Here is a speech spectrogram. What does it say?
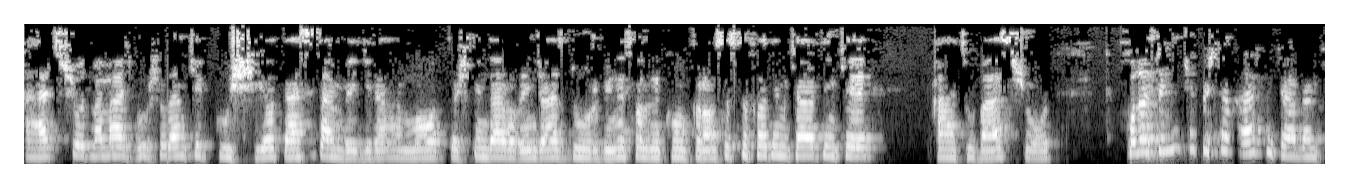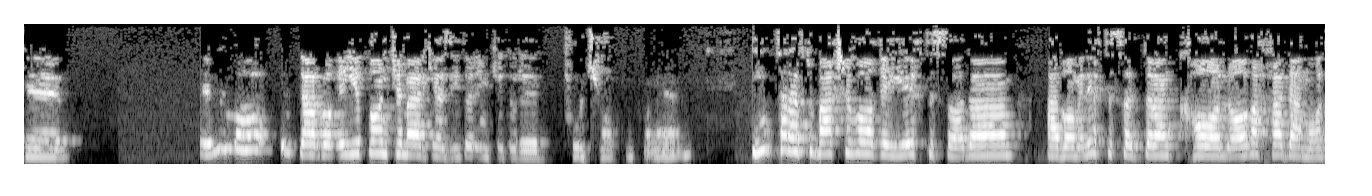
قطع شد. من مجبور شدم که گوشی ها دستم بگیرم ما داشتیم در واقع اینجا از دوربین سالن کنفرانس استفاده می‌کردیم که قطع و بس شد. خلاصه این که داشتم عرض می‌کردم که ما در واقع یه بانک مرکزی داریم که داره پول چاپ می‌کنه. این طرف تو بخش واقعی اقتصادم عوامل اقتصاد دارن کالا و خدمات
